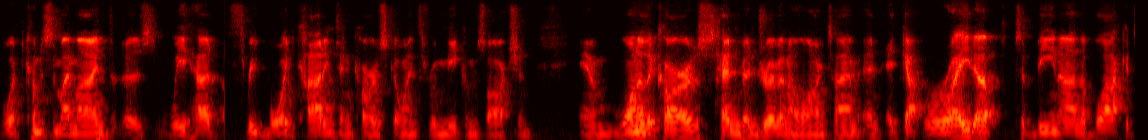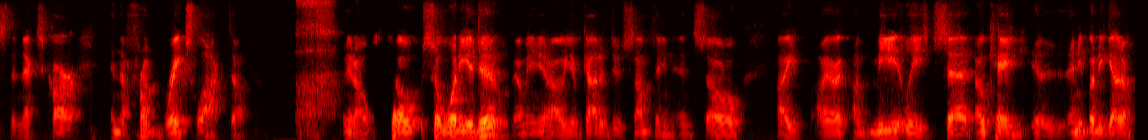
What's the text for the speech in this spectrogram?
what comes to my mind is we had three Boyd Coddington cars going through Mecum's auction. And one of the cars hadn't been driven a long time and it got right up to being on the block. It's the next car and the front brakes locked up. you know, so so what do you do? I mean, you know, you've got to do something. And so I, I immediately said, okay, uh, anybody got a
